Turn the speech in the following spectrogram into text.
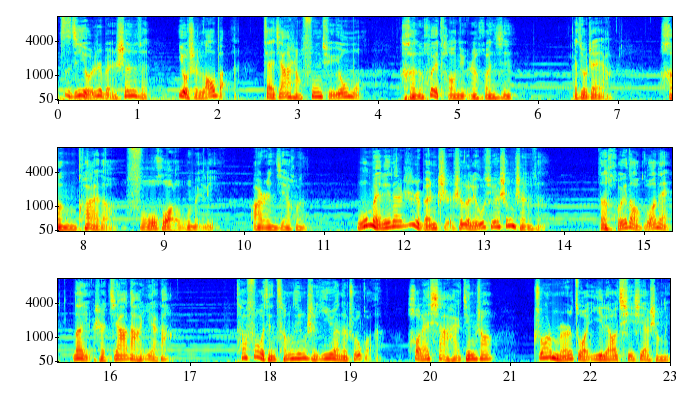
自己有日本身份，又是老板，再加上风趣幽默，很会讨女人欢心，啊，就这样，很快的俘获了吴美丽，二人结婚。吴美丽在日本只是个留学生身份，但回到国内那也是家大业大，他父亲曾经是医院的主管，后来下海经商，专门做医疗器械生意。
